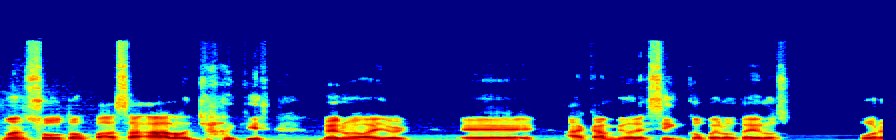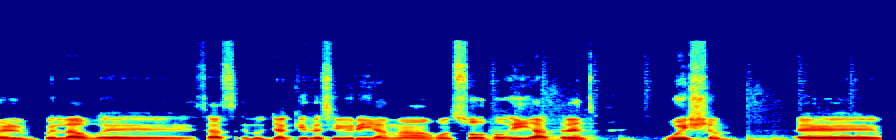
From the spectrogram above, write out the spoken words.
Juan Soto pasa a los Yankees de Nueva York eh, a cambio de cinco peloteros por el, ¿verdad? Eh, los Yankees recibirían a Juan Soto y a Trent Wisham. Eh,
